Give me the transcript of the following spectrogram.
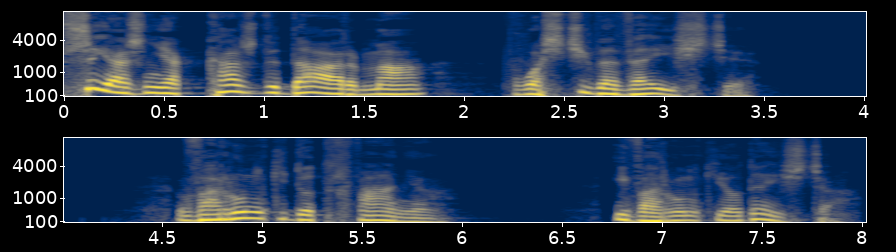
Przyjaźń, jak każdy dar, ma właściwe wejście, warunki do trwania i warunki odejścia.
